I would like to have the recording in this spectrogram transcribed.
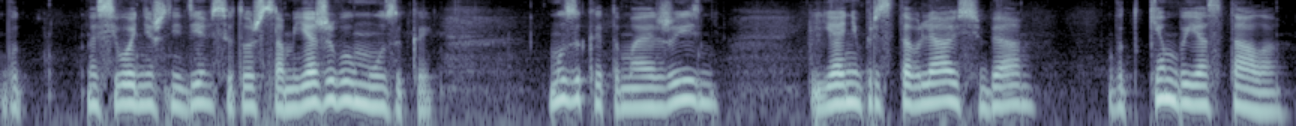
вот на сегодняшний день все то же самое. Я живу музыкой. Музыка — это моя жизнь, и я не представляю себя, вот кем бы я стала —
